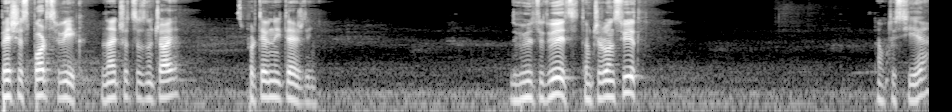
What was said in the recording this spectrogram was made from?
Пише Sports Week. Знаєте, що це означає? Спортивний тиждень. Дивіться, дивіться, там червоне світло. Там хтось є?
